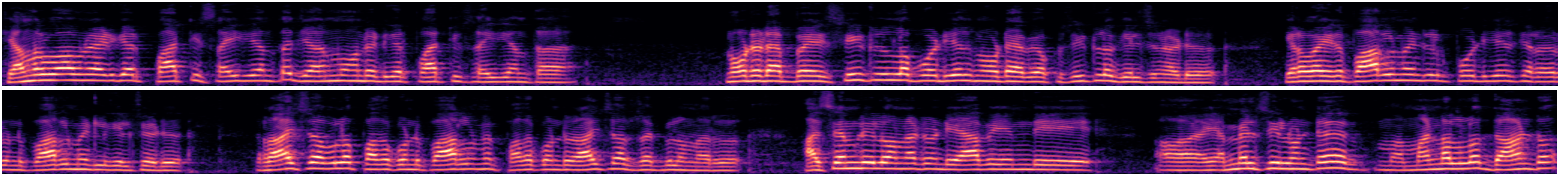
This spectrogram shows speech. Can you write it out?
చంద్రబాబు నాయుడు గారి పార్టీ సైజ్ ఎంత? జగన్మోహన్ రెడ్డి గారి పార్టీ సైజ్ ఎంత? నూట డెబ్బై సీట్లలో పోటీ చేసి నూట యాభై ఒక్క సీట్లో గెలిచినాడు. ఇరవై ఐదు పార్లమెంట్లకు పోటీ చేసి ఇరవై రెండు పార్లమెంట్లు గెలిచాడు. రాజ్యసభలో పదకొండు పార్లమెంట్ పదకొండు రాజ్యసభ సభ్యులు ఉన్నారు. అసెంబ్లీలో ఉన్నటువంటి యాభై ఎనిమిది ఎమ్మెల్సీలు ఉంటే మ- మండలంలో దాంట్లో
